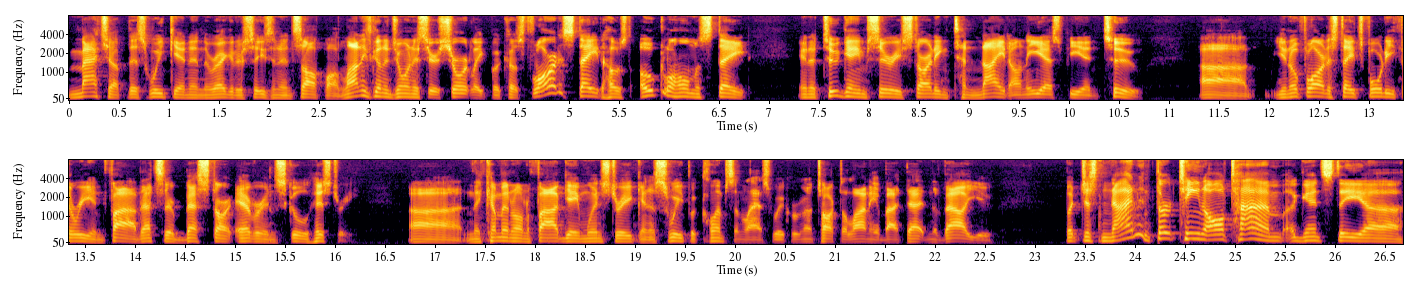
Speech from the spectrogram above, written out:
matchup this weekend in the regular season in softball. Lonni's going to join us here shortly because Florida State hosts Oklahoma State in a two game series starting tonight on E ESPN2. Uh, you know, Florida State's 43 and 5. That's their best start ever in school history. Uh, and they come in on a five game win streak and a sweep of Clemson last week. We're going to talk to Lonnie about that and the value. But just 9 and 13 all time against the. Uh,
